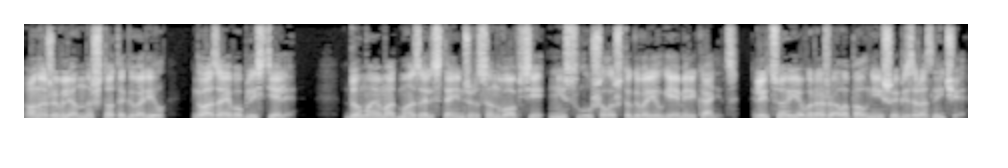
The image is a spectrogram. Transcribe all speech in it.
Он оживленно что-то говорил, глаза его блестели. Думаю, мадемуазель Стейнджерсон вовсе не слушала, что говорил ей американец. Лицо ее выражало полнейшее безразличие.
